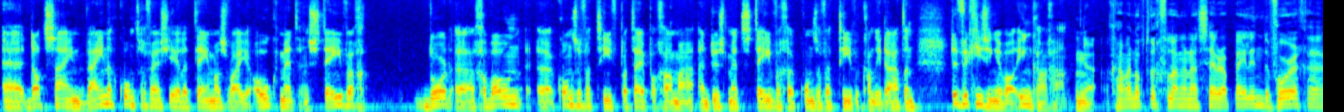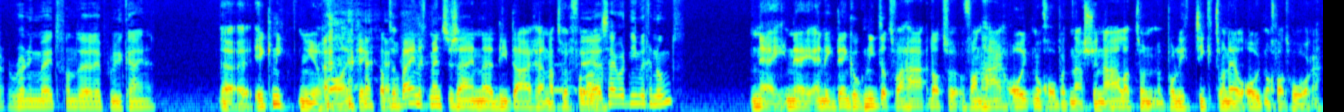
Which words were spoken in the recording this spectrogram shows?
Uh, dat zijn weinig controversiële thema's waar je ook met een stevig door uh, gewoon uh, conservatief partijprogramma... en dus met stevige conservatieve kandidaten de verkiezingen wel in kan gaan. Ja. Gaan we nog terug verlangen naar Sarah Palin, de vorige running mate van de Republikeinen? Ik niet in ieder geval. ik denk dat er weinig mensen zijn die daar naar terug verlangen. Ja, zij wordt niet meer genoemd? Nee, nee. En ik denk ook niet dat we, haar, dat we van haar ooit nog op het nationale ton, politiek toneel ooit nog wat horen.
